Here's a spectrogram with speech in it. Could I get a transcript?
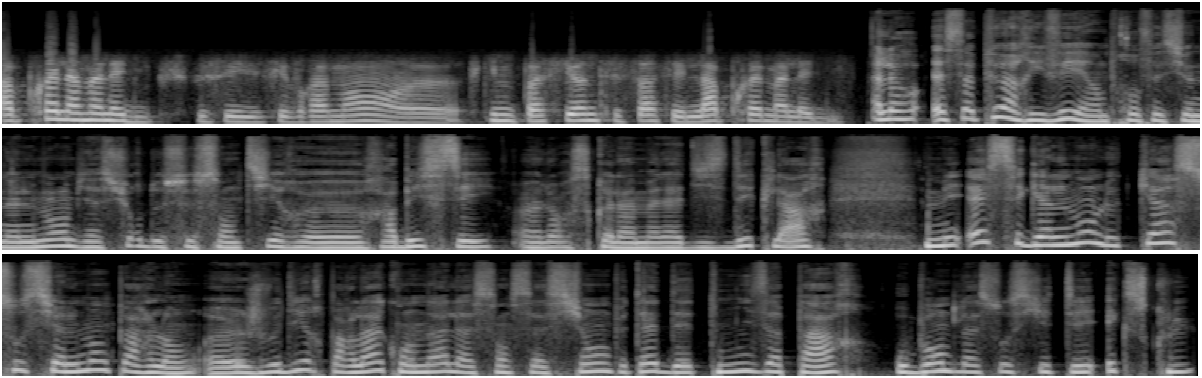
après la maladie, puisque c'est vraiment euh, ce qui me passionne, c'est ça, c'est l'après maladie. Alors ça peut arriver hein, professionnellement, bien sûr, de se sentir euh, rabaissé hein, lorsque la maladie se déclare, mais est-ce également le cas socialement parlant? Je veux dire par là qu'on a la sensation peut-être d'être mis à part au banc de la société, exclu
